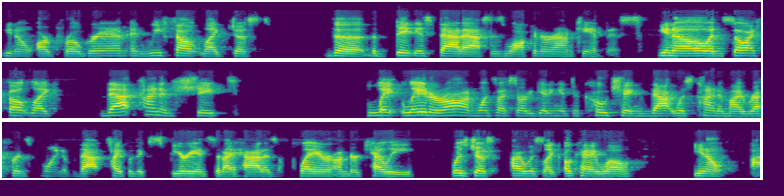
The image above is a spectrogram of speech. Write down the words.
you know our program and we felt like just the the biggest badasses walking around campus you know and so i felt like that kind of shaped late, later on, once I started getting into coaching, that was kind of my reference point of that type of experience that I had as a player under Kelly was just, I was like, okay, well, you know, I,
